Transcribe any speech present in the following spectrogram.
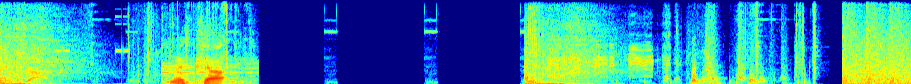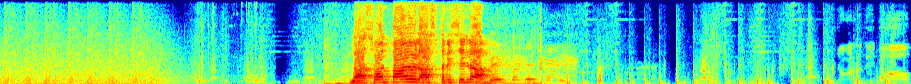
Headshot. Nice shot. Last one tayo, last three sila. Yung ano dito, oh.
